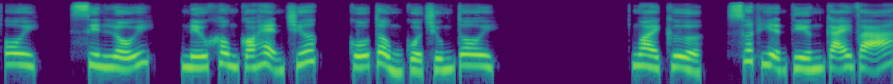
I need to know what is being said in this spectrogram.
Ôi, xin lỗi, nếu không có hẹn trước, cố tổng của chúng tôi. Ngoài cửa, xuất hiện tiếng cãi vã.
